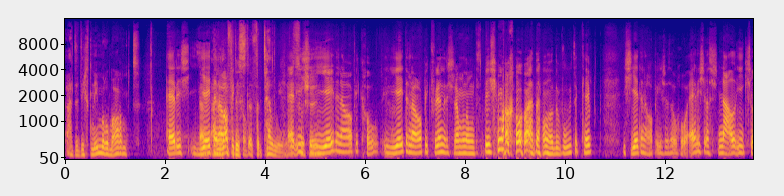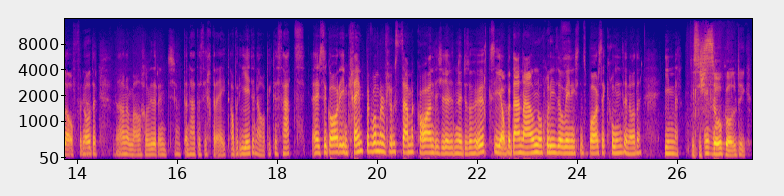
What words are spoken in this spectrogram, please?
hat er dich nicht mehr umarmt. Er ist jeden I Abend gekommen. Tell me. Er so ist schön. jeden Abend gekommen. Jeden Abend. Früher ist er einmal noch um das Pyjama gekommen, hat einmal noch den Busen gehabt. Ist jeden Abend ist er so gekommen. Er ist ja schnell eingeschlafen, oder? Dann hat er mal wieder und dann hat er sich gedreht. Aber jeden Abend, das hat's. Er ist sogar im Camper, wo wir am Schluss zusammen hatten, ist er nicht so hoch gewesen, aber dann auch noch ein so wenigstens ein paar Sekunden, oder? Immer. Das ist Immer. so goldig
